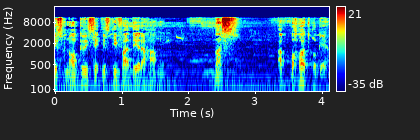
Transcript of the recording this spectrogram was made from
इस नौकरी से इस्तीफा दे रहा हूँ। बस, अब बहुत हो गया।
